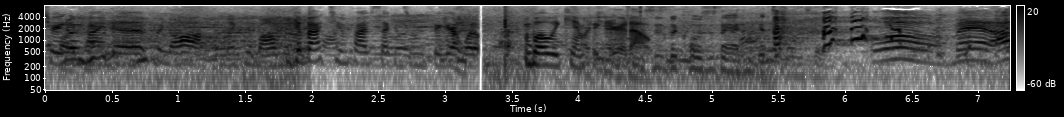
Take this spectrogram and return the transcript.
sure you can find it. Get back to you in five seconds when we figure out what Well, we can't figure it out. This is the closest thing I can get to one. Whoa, man, I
